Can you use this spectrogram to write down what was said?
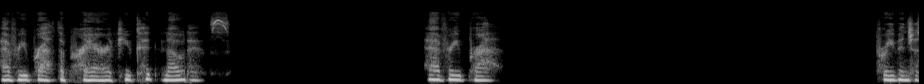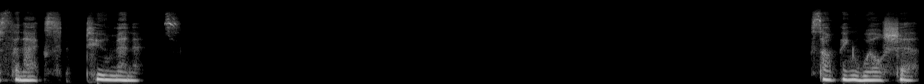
Every breath a prayer, if you could notice. Every breath. For even just the next two minutes. Something will shift.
